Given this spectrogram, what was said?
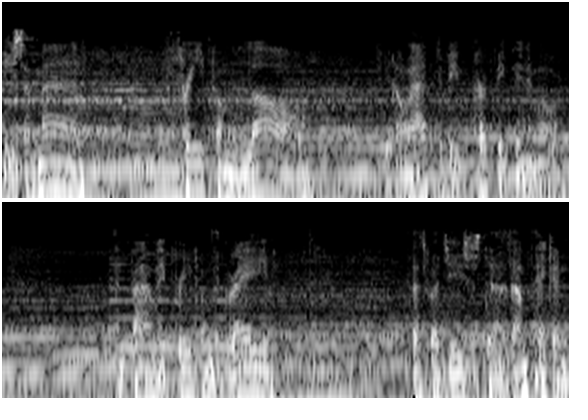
Peace of mind, free from law. You don't have to be perfect anymore. And finally, free from the grave. That's what Jesus does. I'm thinking,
